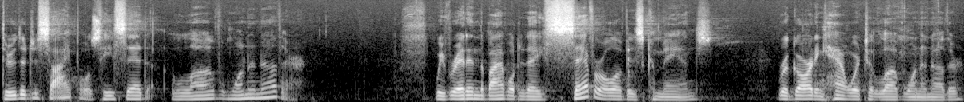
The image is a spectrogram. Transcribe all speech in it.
through the disciples. He said, Love one another. We've read in the Bible today several of his commands regarding how we're to love one another.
